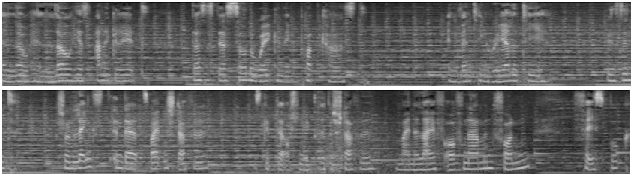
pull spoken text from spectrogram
Hello, hello, hier ist Annegret. Das ist der Soul Awakening Podcast. Inventing Reality. Wir sind schon längst in der zweiten Staffel. Es gibt ja auch schon die dritte Staffel. Meine Live-Aufnahmen von Facebook.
